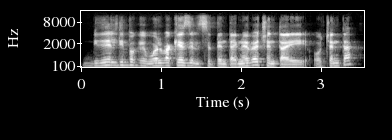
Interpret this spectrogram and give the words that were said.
del tiempo que vuelva, que es del 79, 80 y 80?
